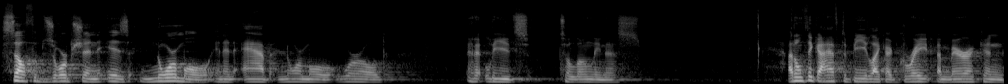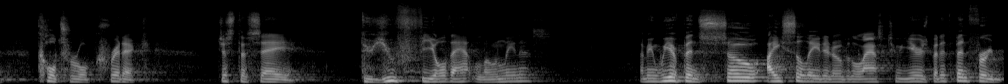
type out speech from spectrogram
Self absorption is normal in an abnormal world, and it leads to loneliness. I don't think I have to be like a great American cultural critic just to say, do you feel that loneliness? I mean, we have been so isolated over the last two years, but it's been for,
